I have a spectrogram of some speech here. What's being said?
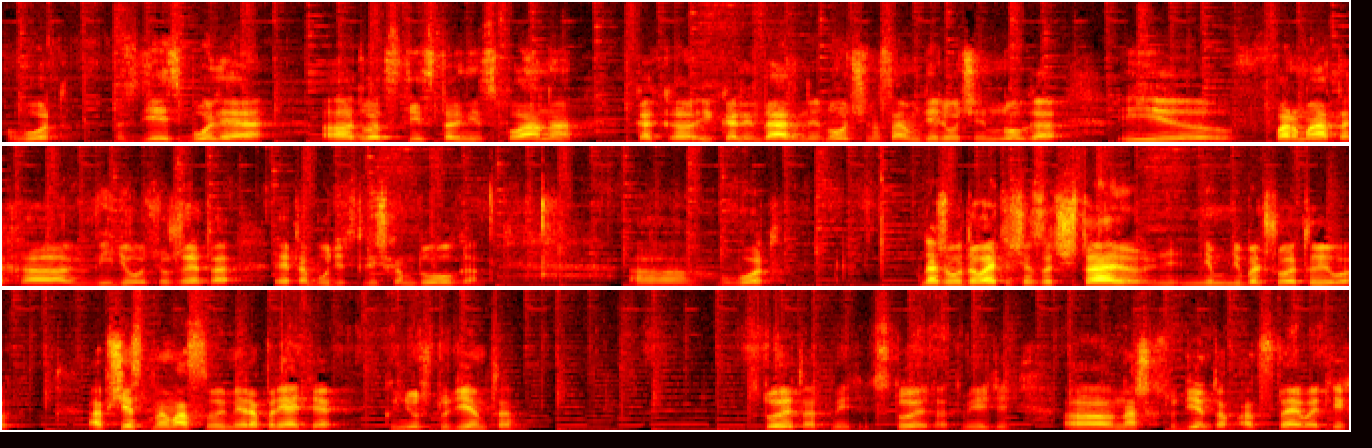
Вот. Здесь более 20 а, страниц плана, как а, и календарный, но очень, на самом деле очень много, и в форматах а, видеосюжета это будет слишком долго. Вот. Даже вот давайте сейчас зачитаю небольшой отрывок. Общественно-массовые мероприятия к Дню студента. Стоит отметить, стоит отметить наших студентов, отстаивать их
